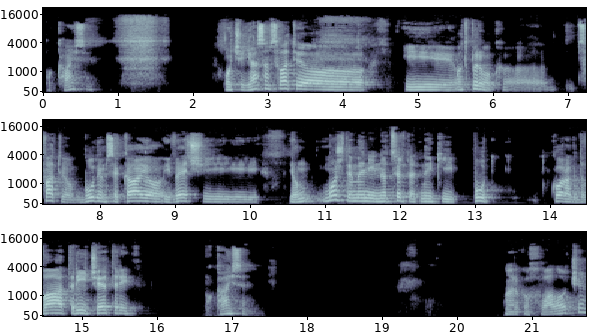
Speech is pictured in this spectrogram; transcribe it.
Pa kaj se? Oče, ja sam shvatio i od prvog shvatio, budem se kajo i već i jel možete meni nacrtati neki put, korak dva, tri, četiri? Pa kaj se? Marko, hvala oče,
